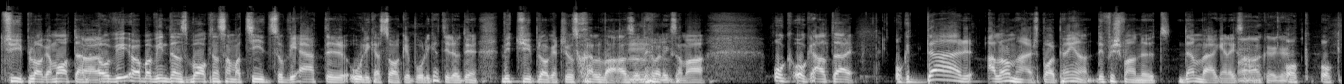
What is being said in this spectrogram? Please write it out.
typ lagar maten. Och vi, jag bara, vi inte ens vakna samma tid så vi äter olika saker på olika tider. av dygnet. Vi typ lagar till oss själva. Alltså, det var liksom, ja. Och, och allt det där. Och där, alla de här sparpengarna, det försvann ut den vägen. Liksom. Ah, okej, okej. Och, och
